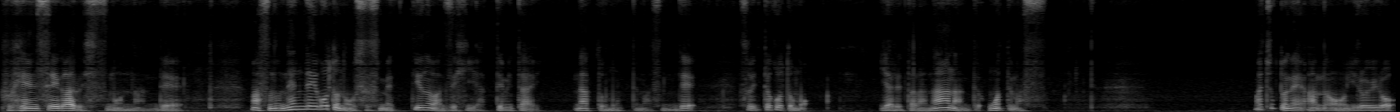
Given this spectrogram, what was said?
普遍性がある質問なんで、まあ、その年齢ごとのおすすめっていうのは是非やってみたいなと思ってますんでそういったこともやれたらなぁなんて思ってます。まあ、ちょっとねあのいろいろ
